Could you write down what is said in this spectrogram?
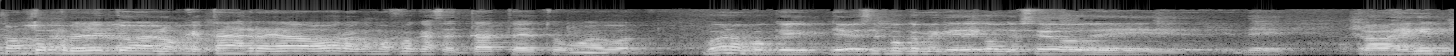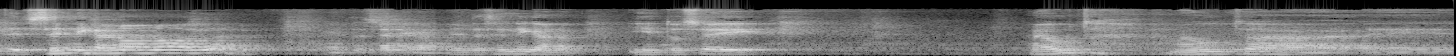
¿Cuántos proyectos en los que estás enredado ahora? ¿Cómo fue que aceptaste esto con Eduardo? Bueno, porque debe ser porque me quedé con deseo de, de trabajar en el tercer Nicanor, ¿no, Eduardo? En el tercer Nicanor. Y entonces me gusta, me gusta eh,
